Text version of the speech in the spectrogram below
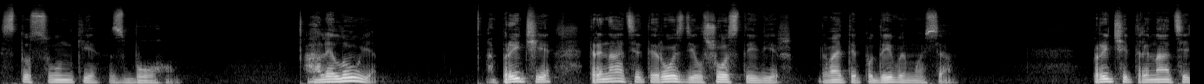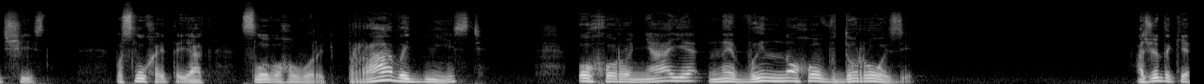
стосунки з Богом. Галилуя! Притчі 13 розділ, 6 вірш. Давайте подивимося. Притчі 13.6. Послухайте, як слово говорить: праведність охороняє невинного в дорозі. А що таке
